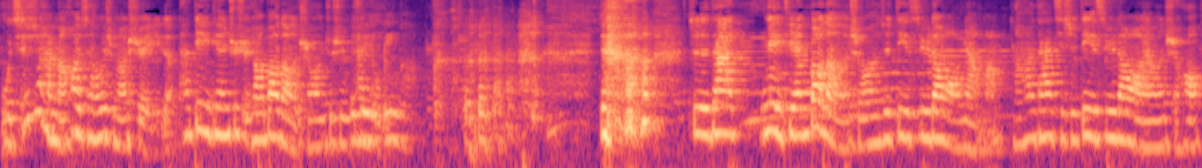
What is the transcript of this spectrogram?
我其实还蛮好奇他为什么要学医的。他第一天去学校报道的时候，就是他有病啊！就是他那天报道的时候是第一次遇到王阳嘛，然后他其实第一次遇到王阳的时候，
